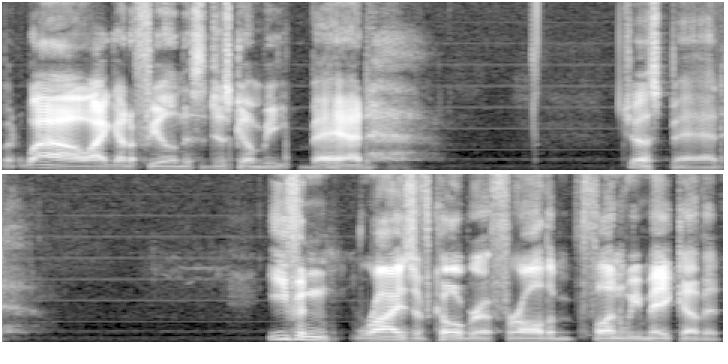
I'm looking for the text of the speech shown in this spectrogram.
But wow, I got a feeling this is just going to be bad. Just bad. Even Rise of Cobra, for all the fun we make of it,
